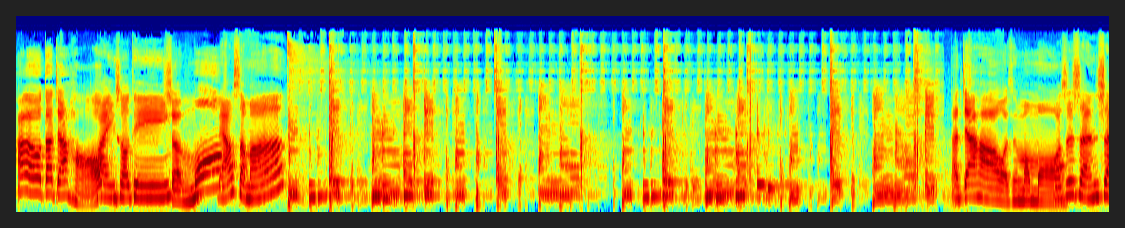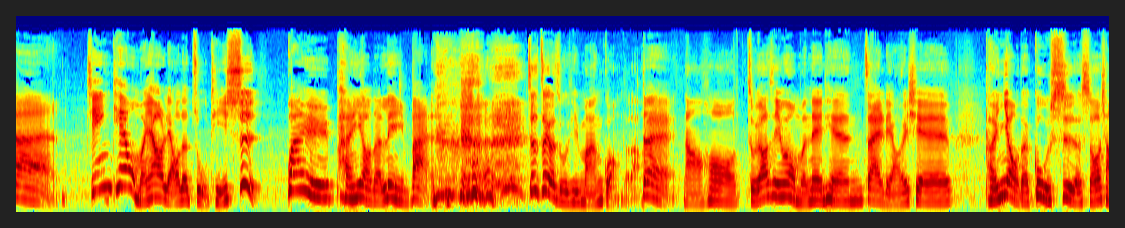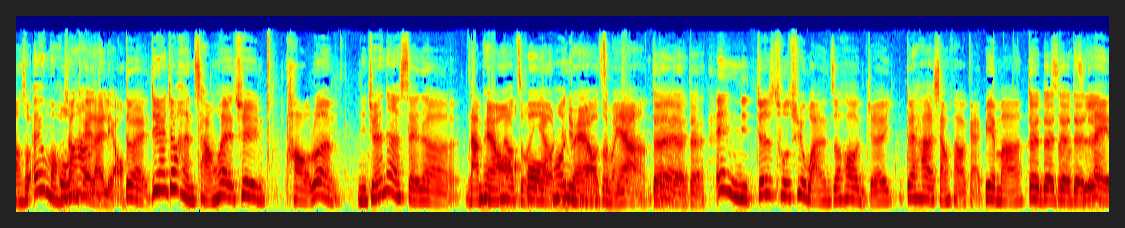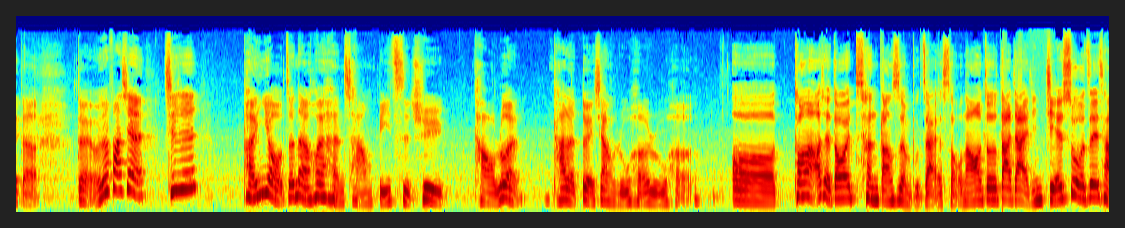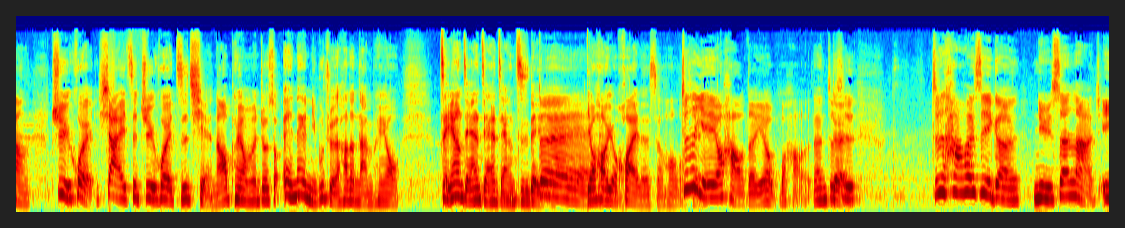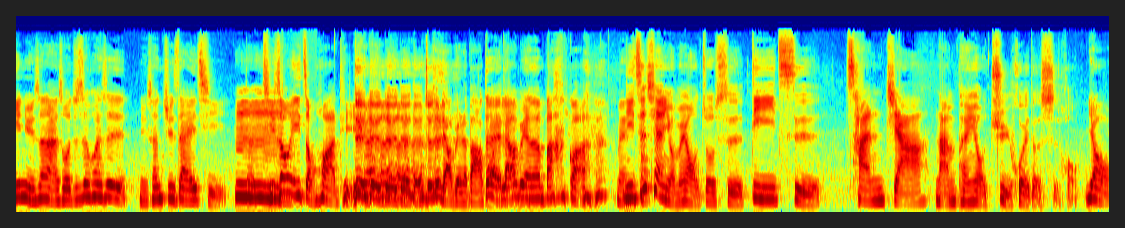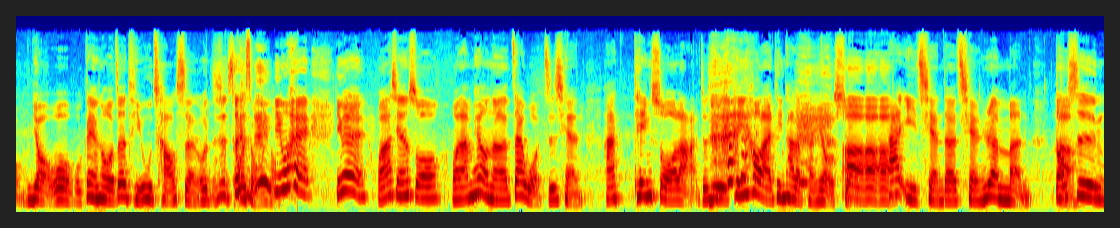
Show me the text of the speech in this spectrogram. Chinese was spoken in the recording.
Hello，大家好，欢迎收听什么聊什么。大家好，我是默默，我是沈沈。今天我们要聊的主题是关于朋友的另一半，就这个主题蛮广的啦。对，然后主要是因为我们那天在聊一些朋友的故事的时候，想说，哎、欸，我们好像可以来聊。对，因为就很常会去讨论，你觉得那个谁的男朋友怎么样，或女朋友怎么样？对对对。哎、欸，你就是出去玩之后，你觉得对他的想法有改变吗？对对对对之类的。对，我就发现其实朋友真的会很常彼此去讨论他的对象如何如何。呃，通常而且都会趁当事人不在的时候，然后就是大家已经结束了这场聚会，下一次聚会之前，然后朋友们就说：“哎、欸，那个你不觉得她的男朋友怎样怎样怎样怎样之类的？”对，有好有坏的时候，就是也有好的，也有不好的，但就是。就是她会是一个女生啦，以女生来说，就是会是女生聚在一起的其中一种话题。嗯、对对对对对，就是聊别人的八卦。对，聊别人的八卦。你之前有没有就是第一次参加男朋友聚会的时候？有有，我我跟你说，我这个体悟超深。我是为什么？因为因为我要先说，我男朋友呢，在我之前，他听说啦，就是听 后来听他的朋友说，他以前的前任们都是。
